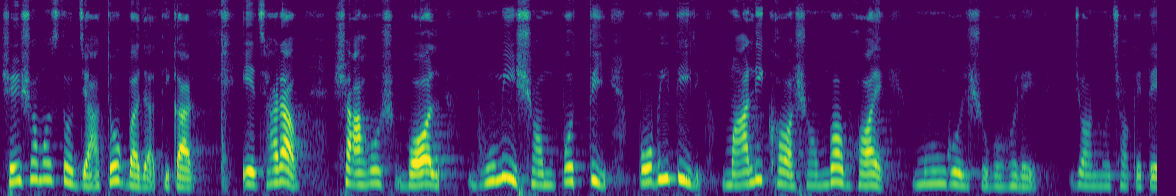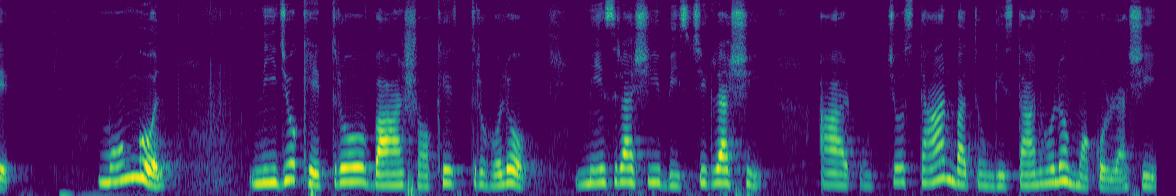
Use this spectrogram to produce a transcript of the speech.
সেই সমস্ত জাতক বা জাতিকার। এছাড়াও সাহস, বল, ভূমি, সম্পত্তি, প্রভৃতির মালিক হওয়া সম্ভব হয় মঙ্গল শুভ হলে জন্মছকেতে। মঙ্গল নিজ ক্ষেত্র বা স্বক্ষেত্র হল মেষ রাশি, বৃশ্চিক রাশি আর উচ্চ স্থান বা তুঙ্গি স্থান হলো মকর রাশি,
